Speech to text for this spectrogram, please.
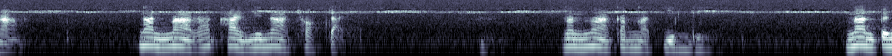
งาม นั่นน่ารักใคร่นี่น่าชอบใจ นั่นน่ากำหนัดยินดี นั่นเป็น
